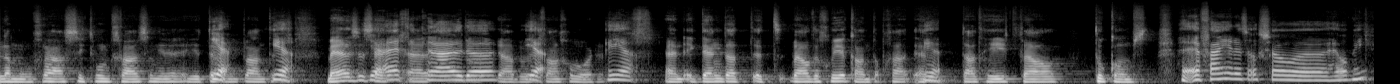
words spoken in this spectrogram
lemongraas, citroengras in je, in je tuin planten. ja. Dus mensen zijn eigen er kruiden, ja, bewust ja. van geworden. Ja, En ik denk dat het wel de goede kant op gaat. En Ja. dat heeft wel toekomst. ervaar je dat ook zo, eh Helmi?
